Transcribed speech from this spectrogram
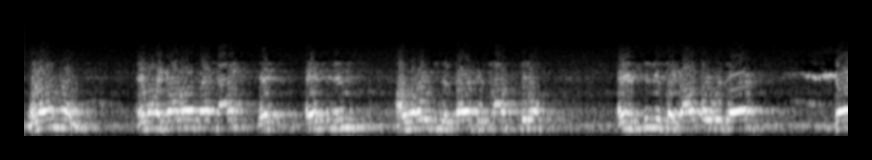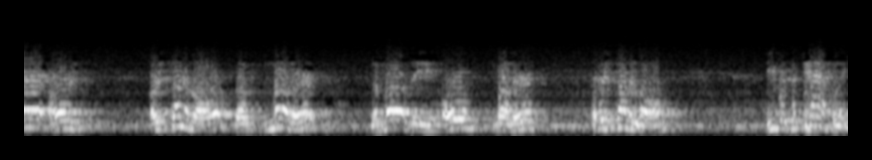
Went on home. And when I got home that night, that afternoon, I went over to the Baptist hospital. And as soon as they got over there, there her, her son-in-law, the mother, the mother, the old mother, her son-in-law, he was a Catholic.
